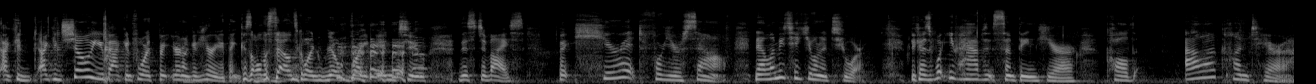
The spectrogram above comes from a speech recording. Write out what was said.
I could, I could show you back and forth, but you're not gonna hear anything because all the sound's going real right into this device but hear it for yourself. Now, let me take you on a tour because what you have is something here called Alcantara.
